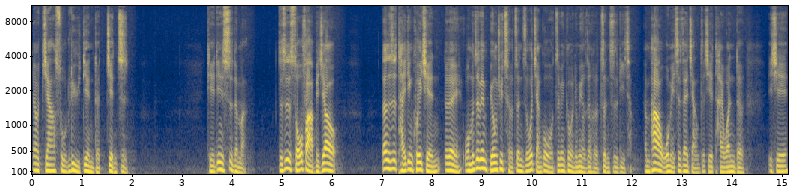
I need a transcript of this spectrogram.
要加速绿电的建制？铁定是的嘛，只是手法比较，但是台电亏钱，对不对？我们这边不用去扯政治，我讲过，我这边根本就没有任何政治立场，很怕我每次在讲这些台湾的一些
